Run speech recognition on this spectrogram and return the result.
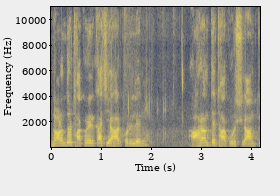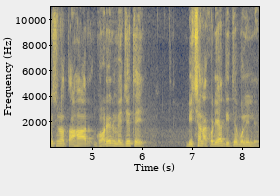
নরেন্দ্র ঠাকুরের কাছে আহার করিলেন। আহারান্তে ঠাকুর শ্রীরামকৃষ্ণ তাহার ঘরের মেঝেতে বিছানা করিয়া দিতে বলিলেন।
